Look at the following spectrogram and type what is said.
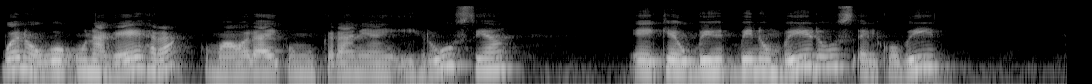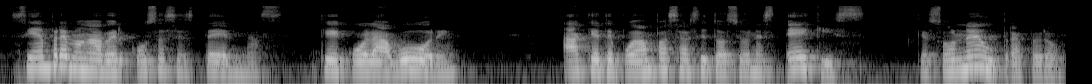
bueno, hubo una guerra, como ahora hay con Ucrania y Rusia, eh, que vino un virus, el COVID. Siempre van a haber cosas externas que colaboren a que te puedan pasar situaciones X, que son neutras, pero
